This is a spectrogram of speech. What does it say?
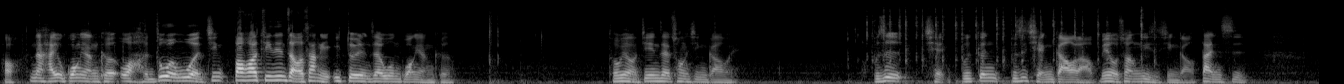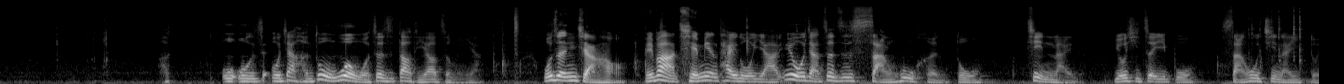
好，那还有光阳科，哇，很多人问，今包括今天早上也一堆人在问光阳科。投票今天在创新高，哎。不是前不是跟不是前高啦，没有创历史新高，但是，我我我讲很多人问我这次到底要怎么样，我只能讲哈，没办法，前面太多压力，因为我讲这只散户很多进来的，尤其这一波散户进来一堆，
